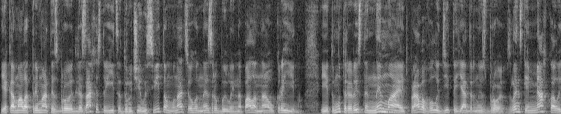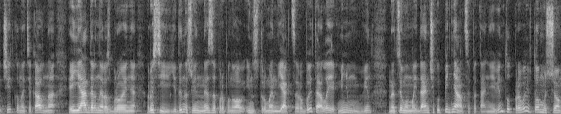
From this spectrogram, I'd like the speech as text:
яка мала тримати зброю для захисту, їй це доручили світом. Вона цього не зробила і напала на Україну. І тому терористи не мають права володіти ядерною зброєю. Зеленський м'яко, але чітко натякав на ядерне роззброєння Росії. Єдине, що він не запропонував інструмент, як це робити, але як мінімум він на цьому майданчику підняв це питання. І він тут правий в тому, що.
